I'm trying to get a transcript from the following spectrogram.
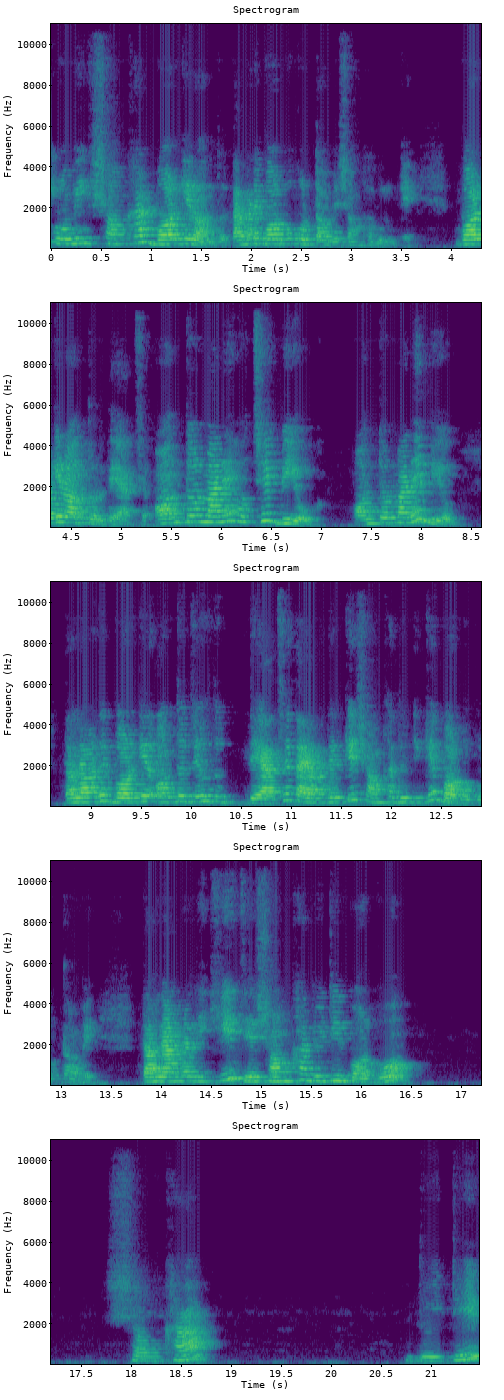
ক্রমিক সংখ্যার বর্গের অন্তর, তার মানে বর্গ করতে হবে সংখ্যাগুলোকে। বর্গের অন্তর দেয়া আছে। অন্তর মানে হচ্ছে বিয়োগ। অন্তর মানে বিয়োগ। তাহলে আমাদের বর্গের অন্তর যেহেতু দেয়া আছে, তাই আমাদেরকে সংখ্যা দুইটিকে বর্গ করতে হবে। তাহলে আমরা লিখি যে সংখ্যা দুইটির বর্গ, সংখ্যা দুইটির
